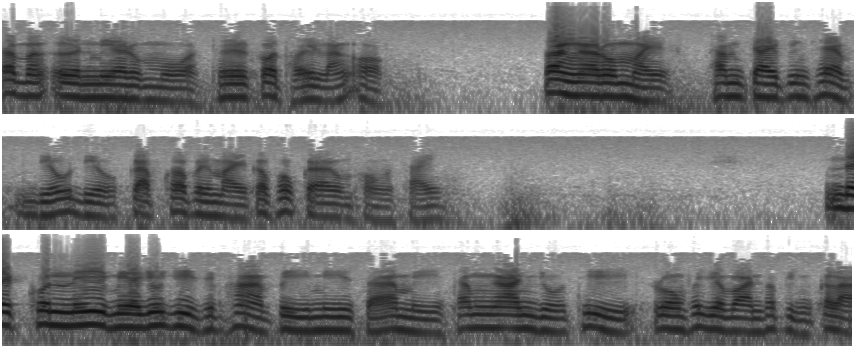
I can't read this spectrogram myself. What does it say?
ถ้าบังเอิญมีอารมณ์มัว เธอก็ถอยหลังออก ตั้งอารมณ์ใหม่ทำใจเพียงแค่เดี๋ยวเดียวกลับเข้าไปใหม่ก็พบกับอารมณ์ผ่องใส เด็กคนนี้มีอายุ25ปีมีสามีทำงานอยู่ที่โรงพยาบาลพระปิ่นเกล้า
